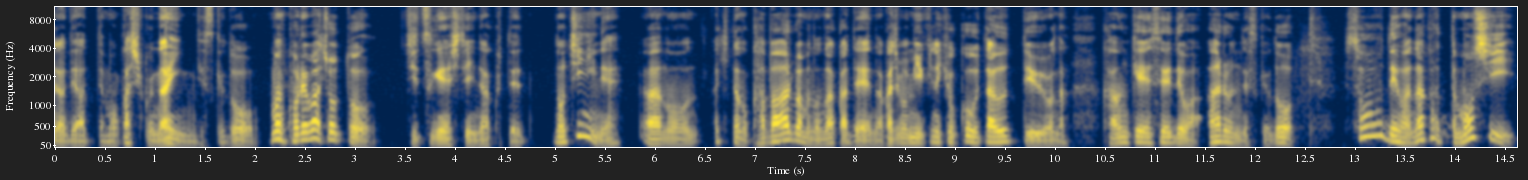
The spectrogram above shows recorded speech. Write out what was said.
菜であってもおかしくないんですけど、まあこれはちょっと実現していなくて、後にね、あの、秋田のカバーアルバムの中で中島みゆきの曲を歌うっていうような関係性ではあるんですけど、そうではなかった。もし、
